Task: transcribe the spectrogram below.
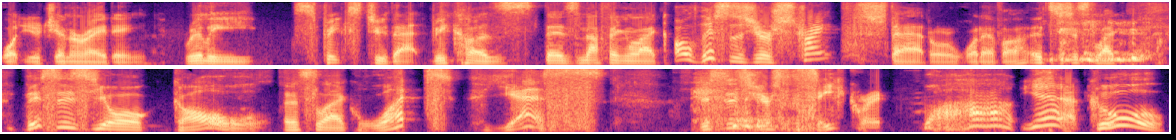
what you're generating really speaks to that because there's nothing like, oh, this is your strength stat or whatever. It's just like, this is your goal. It's like, what? Yes. This is your secret. Wow. Yeah, cool.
